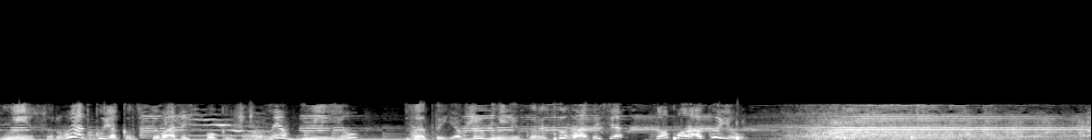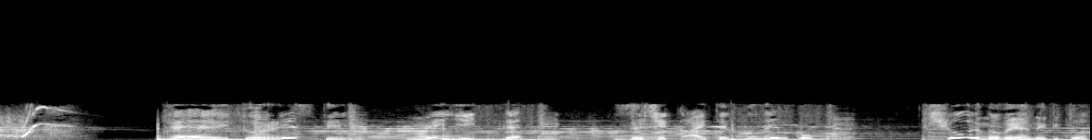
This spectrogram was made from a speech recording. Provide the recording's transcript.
Ні, серветкою я користуватись поки що не вмію. Зате я вже вмію користуватися собакою. Їдьте. Зачекайте хвилинку. Чули новий анекдот?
